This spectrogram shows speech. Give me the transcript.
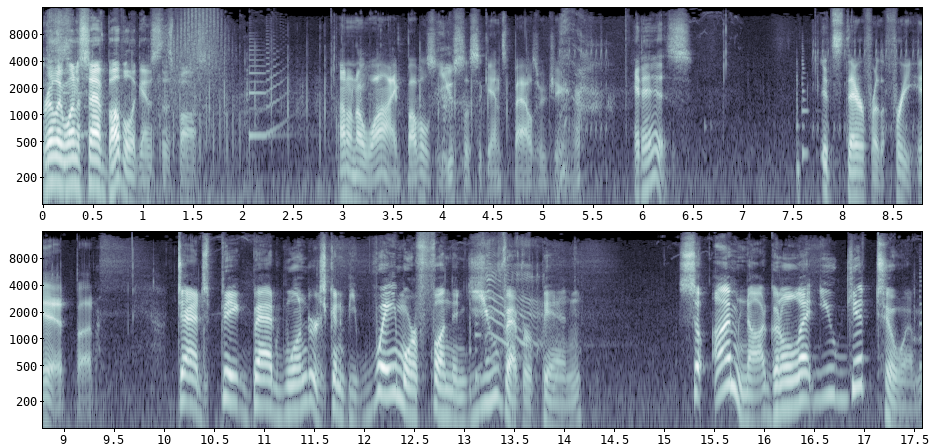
Really want us to have Bubble against this boss. I don't know why. Bubble's useless against Bowser Jr. It is. It's there for the free hit, but Dad's Big Bad Wonder is gonna be way more fun than you've ever been. So I'm not gonna let you get to him.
